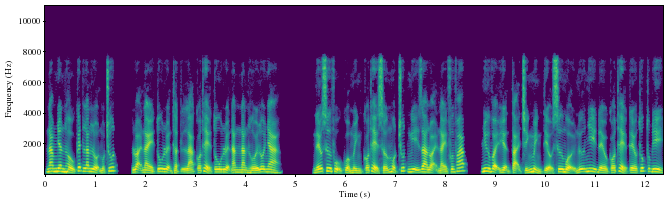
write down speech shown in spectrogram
nam nhân hầu kết lăn lộn một chút, loại này tu luyện thật là có thể tu luyện ăn năn hối lôi nha. Nếu sư phụ của mình có thể sớm một chút nghĩ ra loại này phương pháp, như vậy hiện tại chính mình tiểu sư muội nữ nhi đều có thể kêu thúc thúc đi.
